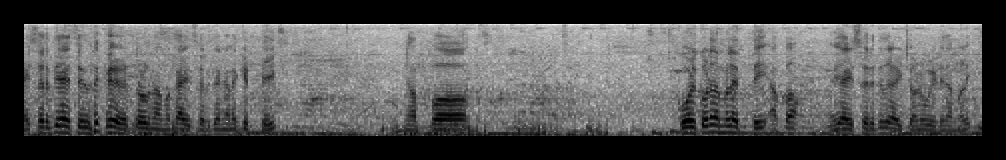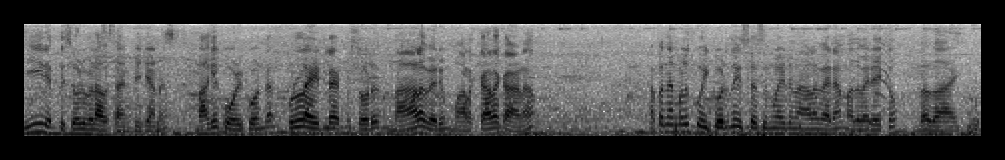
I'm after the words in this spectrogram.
ഐശ്വര്യത്തി ഐശ്വര്യത്തി കേട്ടോളൂ. നമുക്ക് ഐശ്വര്യത്തി അങ്ങനെ കിട്ടി. അപ്പോൾ കോഴിക്കോട് നമ്മൾ എത്തി അപ്പോൾ ഈ ഐശ്വര്യത്തിൽ കഴിച്ചുകൊണ്ട് കൂടി നമ്മൾ ഈ എപ്പിസോഡ് ഇവിടെ അവസാനിപ്പിക്കുകയാണ്. ബാക്കി കോഴിക്കോടിന്റെ ഫുൾ ആയിട്ടുള്ള എപ്പിസോഡ് നാളെ വരും. മറക്കാതെ കാണാം. അപ്പം നമ്മൾ കോഴിക്കോടിന്റെ വിശ്വാസങ്ങളായിട്ട് നാളെ വരാം. അതുവരേക്കും ബൈ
